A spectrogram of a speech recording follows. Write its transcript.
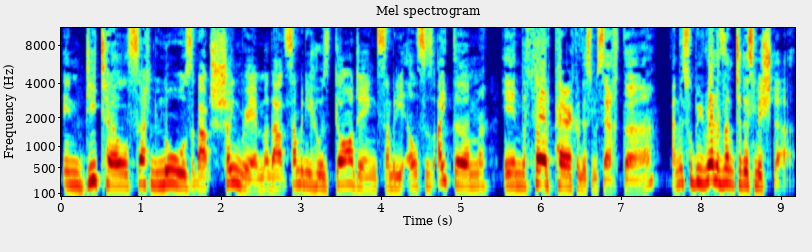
in detail certain laws about shomrim, about somebody who is guarding somebody else's item in the third parak of this Masechta, and this will be relevant to this Mishnah.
